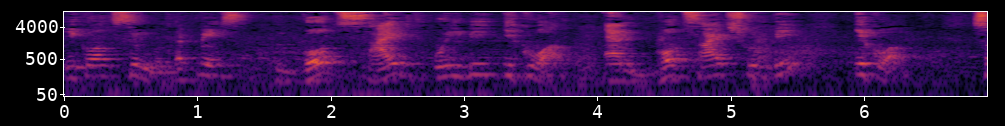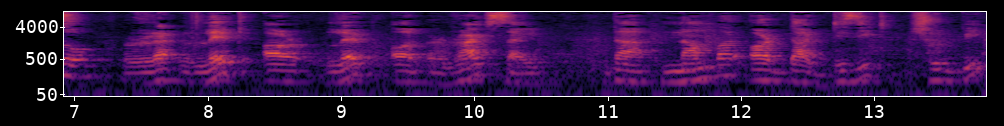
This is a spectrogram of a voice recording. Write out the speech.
equal symbol. That means both sides will be equal and both sides should be equal. So left or left or right side the number or the digit should be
